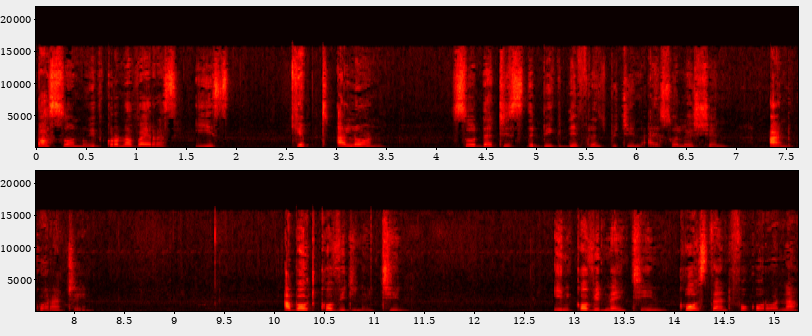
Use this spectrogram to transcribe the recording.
person with coronavirus is kept alone. So that is the big difference between isolation and quarantine. About COVID 19. In COVID 19, CO stand for corona,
